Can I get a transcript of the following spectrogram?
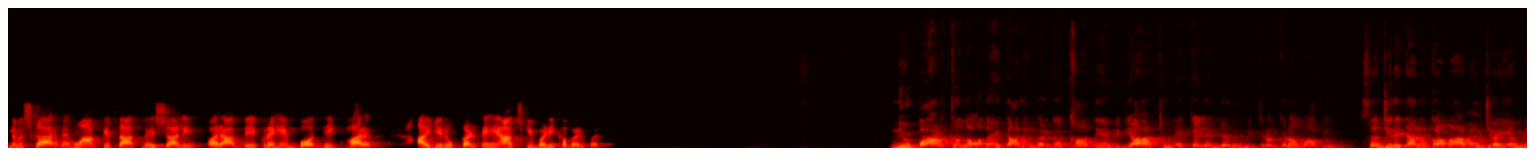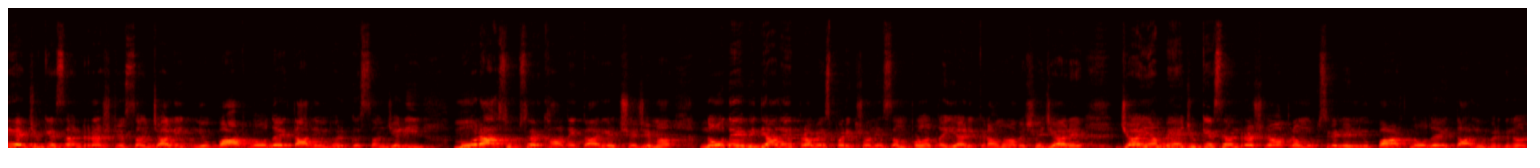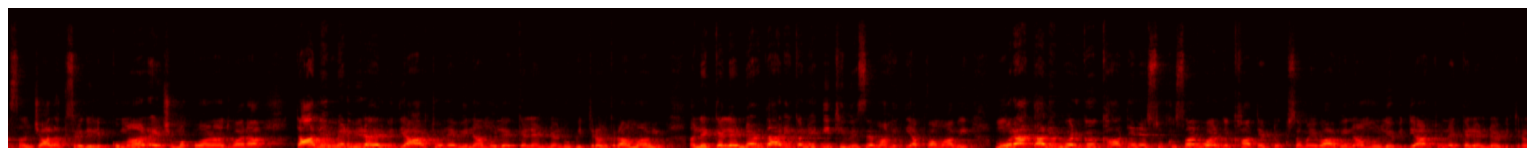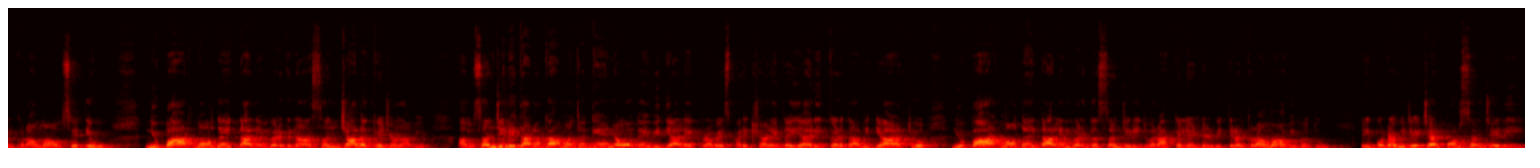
नमस्कार मैं हूं आपके साथ वैशाली और आप देख रहे हैं बौद्धिक भारत आइए रुक करते हैं आज की बड़ी खबर पर ન્યૂ પાર્થ નવોદય તાલીમ વર્ગ ખાતે વિદ્યાર્થીઓને કેલેન્ડરનું વિતરણ કરવામાં આવ્યું. સંજેલી તાલુકામાં આવેલ જય અંબે એજ્યુકેશન ટ્રસ્ટ સંચાલિત ન્યૂ પાર્થ નવોદય તાલીમ વર્ગ સંજેલી મોરા સુખસર ખાતે કાર્ય છે, જેમાં નવોદય વિદ્યાલય પ્રવેશ પરીક્ષાની સંપૂર્ણ તૈયારી કરવામાં આવે છે. જ્યારે જય અંબે એજ્યુકેશન ટ્રસ્ટના પ્રમુખ શ્રી અને ન્યૂ પાર્થ નવોદય તાલીમ વર્ગના સંચાલક શ્રી દિલીપ કુમાર એચ. મકવાણા દ્વારા તાલીમ મેળવી રહેલ વિદ્યાર્થીઓને વિનામૂલ્યે કેલેન્ડરનું વિતરણ કરવામાં આવ્યું અને કેલેન્ડર તારીખ અને તિથિ વિશે માહિતી આપવામાં આવી. મોરા તાલીમ વર્ગ ખાતે અને સુખસર વર્ગ ખાતે ટૂંક સમયમાં વિનામૂલ્યે વિદ્યાર્થીઓને કેલેન્ડર વિતરણ કરવામાં આવશે તેવું ન્યૂ નવોદય તાલીમ વર્ગના સંચાલકે જણાવ્યું. આમ સંજેલી તાલુકા મથકે નવોદય વિદ્યાલય પ્રવેશ પરીક્ષાની તૈયારી કરતા વિદ્યાર્થીઓ ન્યૂ પાર્થ નવોદય તાલીમ વર્ગ સંજેલી દ્વારા કેલેન્ડર વિતરણ કરવામાં આવ્યું હતું. રિપોર્ટર વિજય ચરપોટ સંજેલી.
